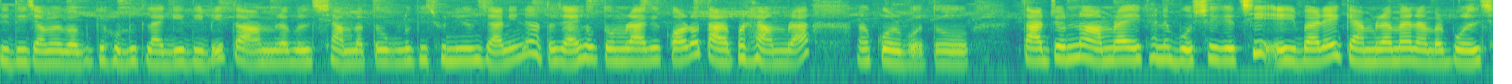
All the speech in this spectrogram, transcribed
দিদি জামাইবাবুকে হলুদ লাগিয়ে দিবি। তো আমরা বলছি, আমরা তো ওগুলো কিছু নিয়ম জানি না। তো যাই হোক, তোমরা আগে করো, তারপরে আমরা করব। তো তার জন্য আমরা এখানে বসে গেছি। এইবারে ক্যামেরাম্যান আবার বলছে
